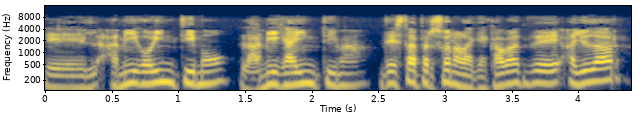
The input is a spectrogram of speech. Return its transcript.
el amigo íntimo, la amiga íntima de esta persona a la que acaban de ayudar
